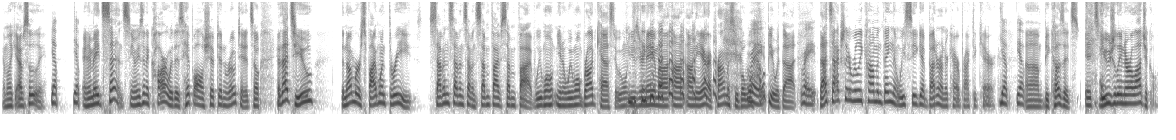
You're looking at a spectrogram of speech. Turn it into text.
I'm like, absolutely. Yep. Yep. And it made sense. You know, he's in a car with his hip all shifted and rotated. So if that's you, the number is 513 777 7575. We won't, you know, we won't broadcast it. We won't use your name on, on, on the air. I promise you, but we'll Right. help you with that. Right. That's actually a really common thing that we see get better under chiropractic care. Yep. Yep. Um, because it's it's usually neurological.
